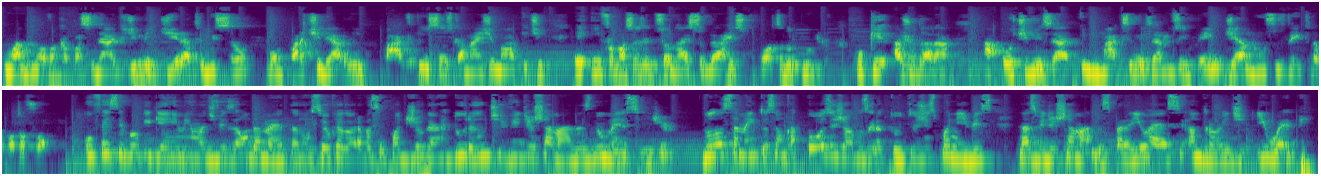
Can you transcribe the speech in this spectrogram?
uma nova capacidade de medir a atribuição, compartilhar o impacto em seus canais de marketing e informações adicionais sobre a resposta do público, o que ajudará a otimizar e maximizar o desempenho de anúncios dentro da plataforma. O Facebook Gaming, uma divisão da Meta, anunciou que agora você pode jogar durante videochamadas no Messenger. No lançamento, são 14 jogos gratuitos disponíveis nas videochamadas para iOS, Android e web.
